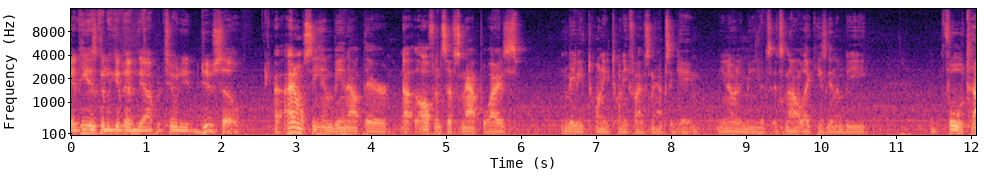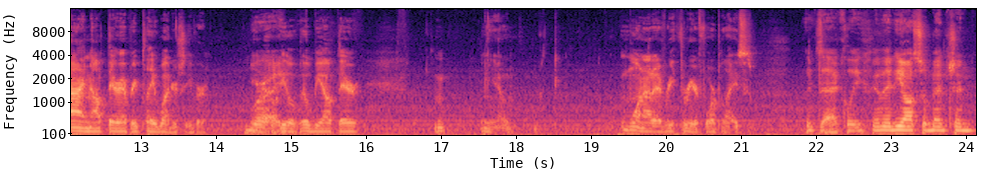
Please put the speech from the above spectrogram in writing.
And he is going to give him the opportunity to do so. I don't see him being out there uh, offensive snap wise, maybe 20, 25 snaps a game. You know what I mean? It's it's not like he's going to be full time out there every play wide receiver. You know, he'll he'll be out there, you know, one out of every three or four plays. Exactly. And then he also mentioned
